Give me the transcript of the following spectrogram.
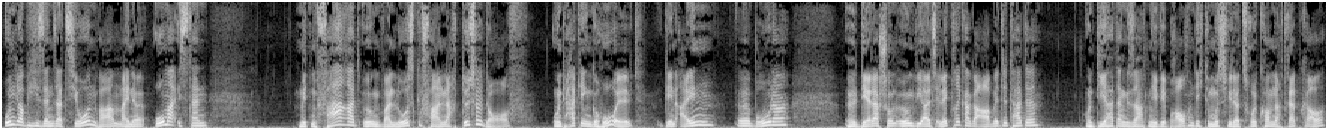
unglaubliche Sensation war. Meine Oma ist dann mit dem Fahrrad irgendwann losgefahren nach Düsseldorf und hat ihn geholt, den einen äh, Bruder, äh, der da schon irgendwie als Elektriker gearbeitet hatte. Und die hat dann gesagt, nee, wir brauchen dich, du musst wieder zurückkommen nach Treppkau.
